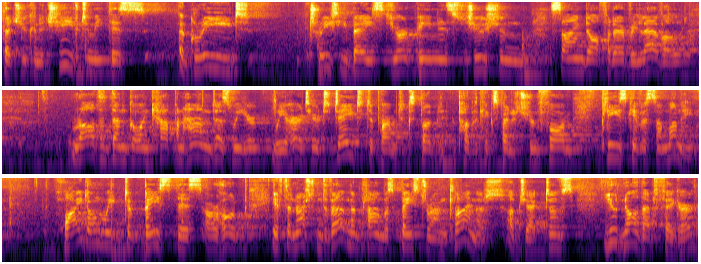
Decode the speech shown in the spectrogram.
that you can achieve to meet this agreed treaty-based European institution signed off at every level, rather than going cap in hand, as we, we heard here today to Department of Public Expenditure Reform, please give us some money. Why don't we base this, or hope, if the National Development Plan was based around climate objectives, you'd know that figure.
